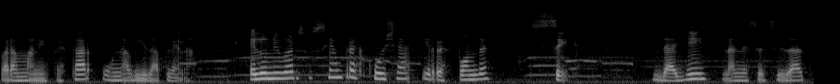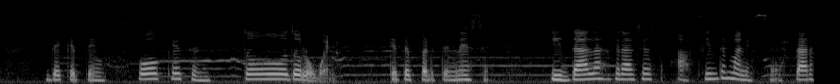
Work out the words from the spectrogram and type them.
para manifestar una vida plena. El universo siempre escucha y responde sí. De allí la necesidad de que te enfoques en todo lo bueno que te pertenece y da las gracias a fin de manifestar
